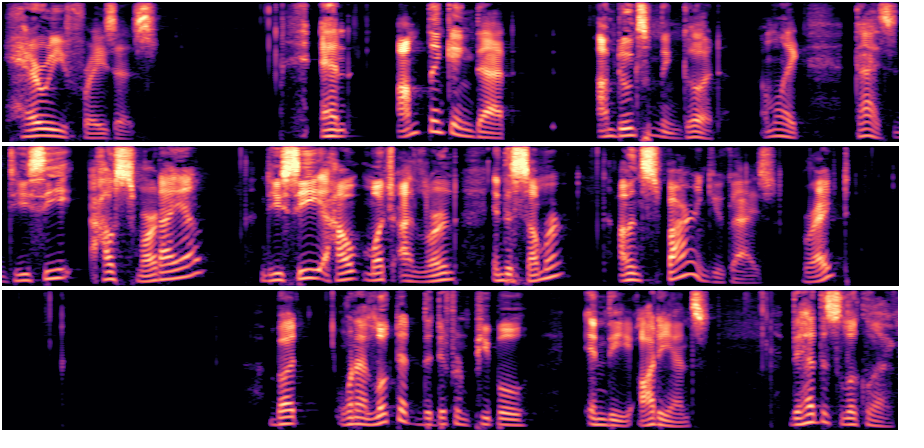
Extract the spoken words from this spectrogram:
hairy phrases. And I'm thinking that I'm doing something good. I'm like, guys, do you see how smart I am? Do you see how much I learned in the summer? I'm inspiring you guys, right? But when I looked at the different people in the audience, they had this look like,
